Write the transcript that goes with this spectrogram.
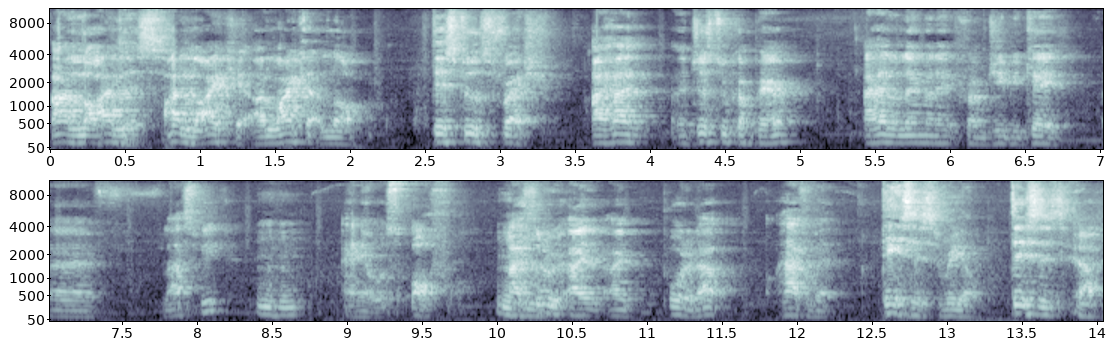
I love I, this. I like it. I like it a lot. This feels fresh. I had uh, just to compare. I had a lemonade from GBK uh, last week, Mm-hmm. and it was awful. I threw. I, I poured it out, half of it. This is real. This is. Yeah.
